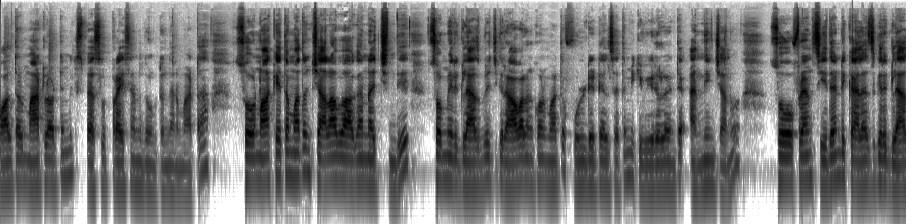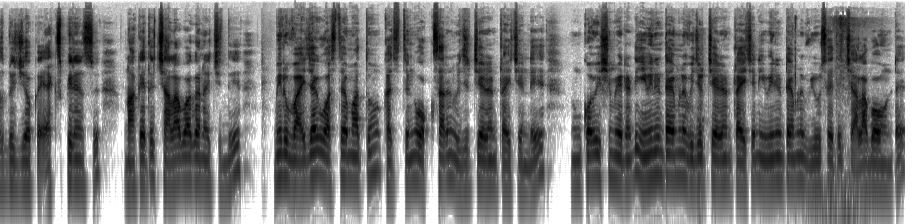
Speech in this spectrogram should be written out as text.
వాళ్ళతో మాట్లాడితే మీకు స్పెషల్ ప్రైస్ అనేది ఉంటుంది అనమాట సో నాకైతే మాత్రం చాలా బాగా నచ్చింది. సో మీరు గ్లాస్ బ్రిడ్జ్కి రావాలనుకోండి మాత్రం ఫుల్ డీటెయిల్స్ అయితే మీకు వీడియోలో అయితే అందించాను. సో ఫ్రెండ్స్ ఇదండి కైలాసగిరి గ్లాస్ బ్రిడ్జ్ యొక్క ఎక్స్పీరియన్స్. నాకైతే చాలా బాగా నచ్చింది. మీరు వైజాగ్ వస్తే మాత్రం ఖచ్చితంగా ఒకసారి విజిట్ చేయడానికి ట్రై చేయండి. ఇంకో విషయం ఏంటంటే ఈవినింగ్ టైంలో విజిట్ చేయడానికి ట్రై చేయండి. ఈవినింగ్ టైంలో వ్యూస్ అయితే చాలా బాగుంటాయి.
